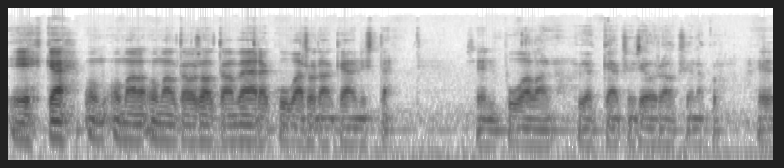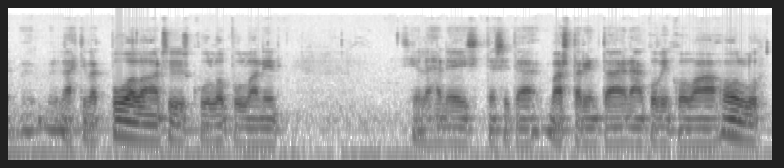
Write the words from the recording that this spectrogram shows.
ehkä omalta osaltaan väärä kuva sodan käynnistä sen Puolan hyökkäyksen seurauksena, kun he lähtivät Puolaan syyskuun lopulla, niin siellähän ei sitten sitä vastarintaa enää kovin kovaa ollut.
